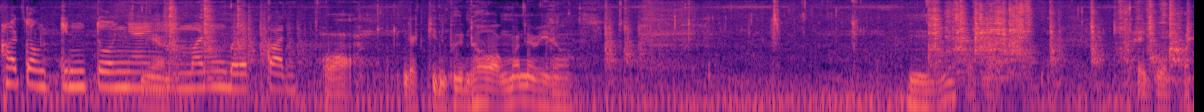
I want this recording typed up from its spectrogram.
เขาต้องกินตัวใหญ่เนี่ยให้มันเบิดก่อนเพราะว่าอยากกินพื้นทองมันนะพี่น้องอืมให้บวกกัน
